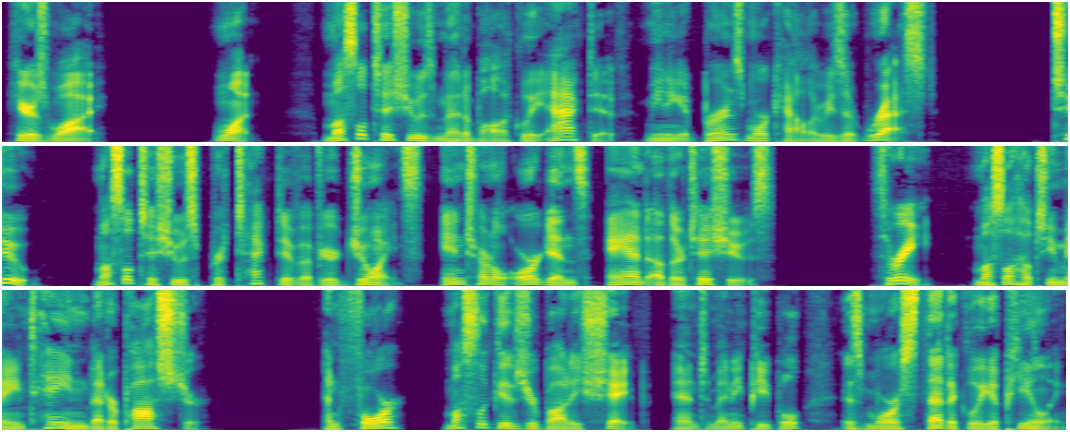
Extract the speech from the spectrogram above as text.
Here's why 1. Muscle tissue is metabolically active, meaning it burns more calories at rest. 2. Muscle tissue is protective of your joints, internal organs, and other tissues. Three, muscle helps you maintain better posture. And four, muscle gives your body shape and to many people is more aesthetically appealing.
